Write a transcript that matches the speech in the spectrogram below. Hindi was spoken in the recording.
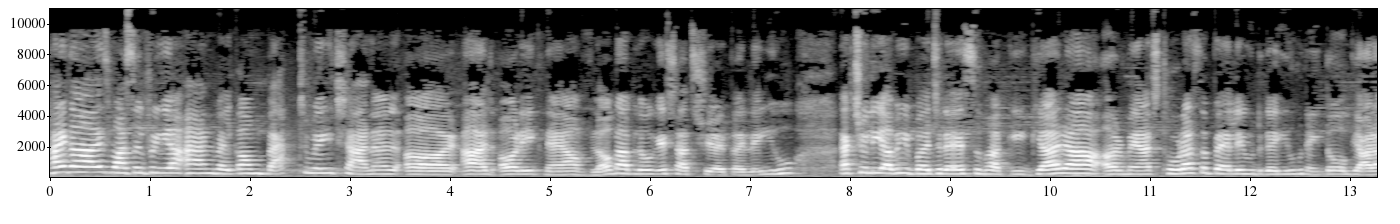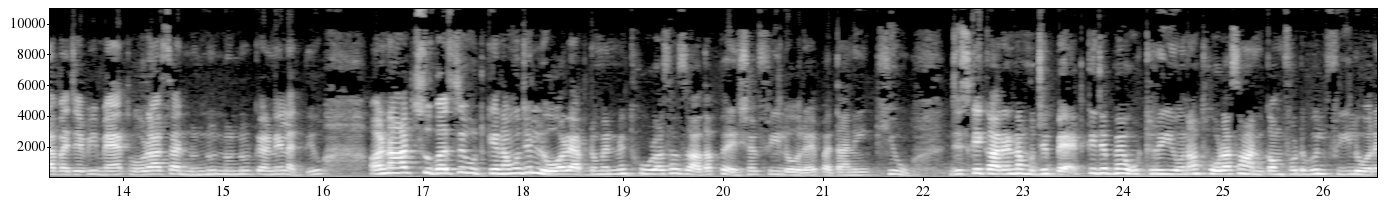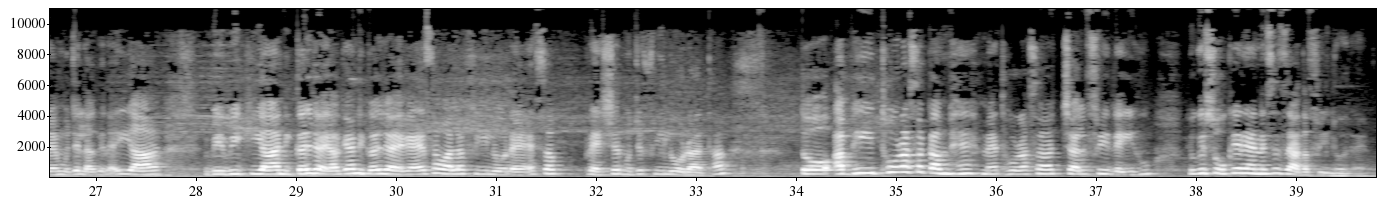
Hi guys martial Priya and welcome back to my channel और आज और एक नया ब्लॉग आप लोगों के साथ शेयर कर रही हूँ। एक्चुअली अभी बज रहे सुबह की 11 और मैं आज थोड़ा सा पहले उठ गई हूँ, नहीं तो 11 बजे भी मैं थोड़ा सा नुन्नू नुनु करने लगती हूँ। और ना आज सुबह से उठ के ना मुझे लोअर एब्डोमेन में थोड़ा सा ज़्यादा प्रेशर फील हो रहा है, पता नहीं क्यों। जिसके कारण ना मुझे बैठ के जब मैं उठ रही हूँ ना थोड़ा सा अनकंफर्टेबल फील हो रहा है। मुझे लग रहा है, यार बेबी की यार निकल जाएगा, क्या निकल जाएगा? ऐसा वाला फील हो रहा है, ऐसा प्रेशर मुझे फील हो रहा था। तो अभी थोड़ा सा कम है, मैं थोड़ा सा चल फिर रही हूँ, क्योंकि सो के रहने से ज़्यादा फील हो रहा है।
